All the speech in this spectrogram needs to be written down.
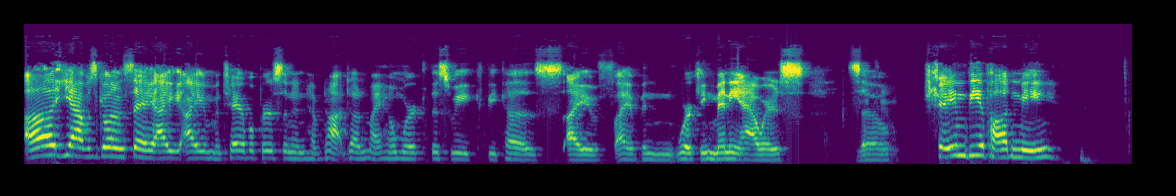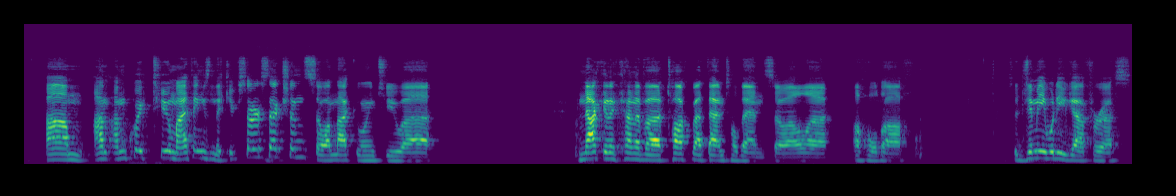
Uh, yeah, I was going to say I, I am a terrible person and have not done my homework this week because I've I've been working many hours. So shame be upon me. Um, I'm I'm quick too. My thing's in the Kickstarter section, so I'm not going to uh, not going to kind of uh, talk about that until then. So I'll uh, I'll hold off. So Jimmy, what do you got for us?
